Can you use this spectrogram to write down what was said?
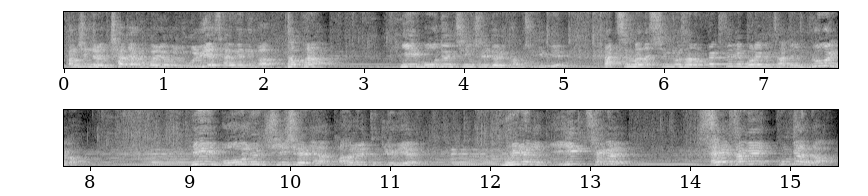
당신들은 차지한 권력을 누굴 위해 사용했는가? 답하라! 이 모든 진실들을 감추기 위해 아침마다 신문사로 팩스를 보내는 자들은 누구인가? 이 모든 진실에 대한 답을 듣기 위해 우리는 이 책을 세상에 공개한다!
